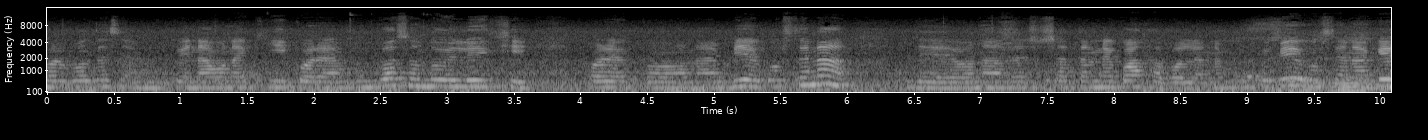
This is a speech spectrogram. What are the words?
পরে বলতেছে, আমি না ওনার কী করে? আমি পছন্দ হইলেই কি? পরে ওনার বিয়ে করছে না যে ওনাদের সাথে আপনি কথা বলেন আমি বিয়ে করছে না কে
